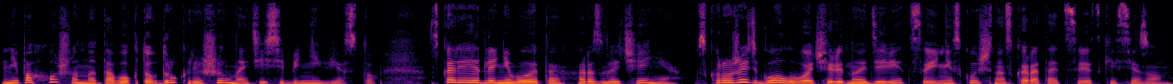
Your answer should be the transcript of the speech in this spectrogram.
Не похож он на того, кто вдруг решил найти себе невесту. Скорее для него это развлечение. Вскружить голову очередной девице и нескучно скоротать светский сезон.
